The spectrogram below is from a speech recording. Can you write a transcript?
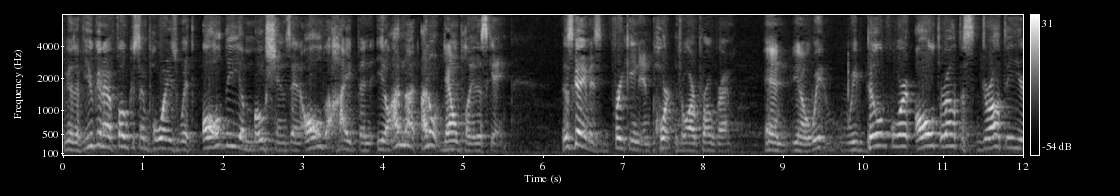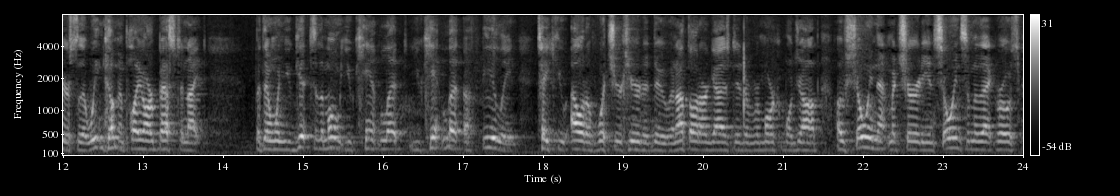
Because if you can have focus and poise with all the emotions and all the hype, and you know, I'm not, I don't downplay this game. This game is freaking important to our program. And you know, we we build for it all throughout the throughout the year so that we can come and play our best tonight. But then when you get to the moment, you can't let you can't let a feeling take you out of what you're here to do. And I thought our guys did a remarkable job of showing that maturity and showing some of that growth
